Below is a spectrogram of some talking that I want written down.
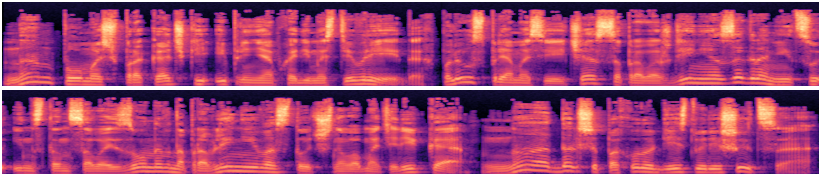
Нам помощь в прокачке и при необходимости в рейдах, плюс прямо сейчас сопровождение за границу инстансовой зоны в направлении восточного материка. Ну а дальше по ходу действий решится.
